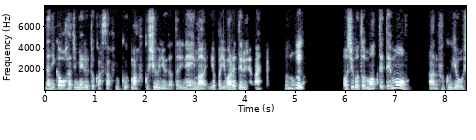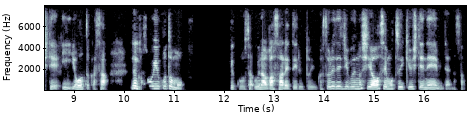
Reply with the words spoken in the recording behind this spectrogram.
何かを始めるとかさ、副、まあ副収入だったりね、今やっぱ言われてるじゃない？そのうん、お仕事持ってても、あの、副業していいよとかさ、なんかそういうことも結構さ、促されてるというか、それで自分の幸せも追求してね、みたいなさ。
